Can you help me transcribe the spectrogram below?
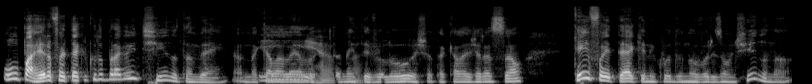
O Parreira foi técnico do Bragantino também, naquela Ih, leva que também teve o luxo, daquela geração. Quem foi técnico do Novo Horizontino no,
